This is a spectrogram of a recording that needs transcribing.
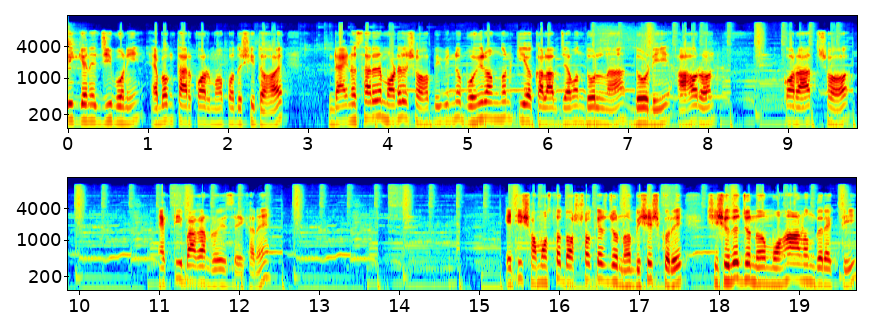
বিজ্ঞানের জীবনী এবং তার কর্ম প্রদর্শিত হয়। ডাইনোসরের মডেল সহ বিভিন্ন বহিরঙ্গন ক্রিয়াকলাপ যেমন দোলনা, দড়ি, আহরণ, করাত সহ একটি বাগান রয়েছে এখানে। এটি সমস্ত দর্শকের জন্য, বিশেষ করে শিশুদের জন্য মহা আনন্দের একটি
